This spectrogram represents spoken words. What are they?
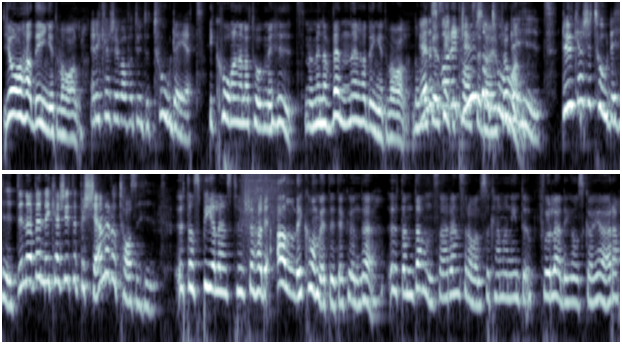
Jag hade inget val. Eller kanske det var för att du inte tog dig ett. Ikonerna tog mig hit, men mina vänner hade inget val. De Eller så var det du som därifrån. tog dig hit. Du kanske tog dig hit. Dina vänner kanske inte förtjänar att ta sig hit. Utan spelarens tur så hade jag aldrig kommit dit jag kunde. Utan dansarens roll så kan hon inte uppfylla det hon ska göra.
